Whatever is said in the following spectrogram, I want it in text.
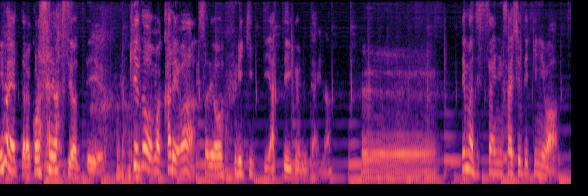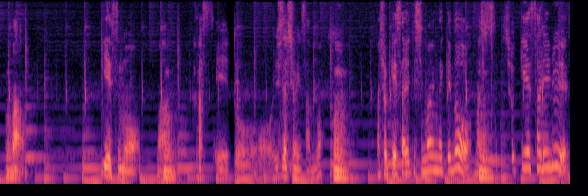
今やったら殺されますよっていう。けど、まあ、彼はそれを振り切ってやっていくみたいな。へで、まあ、実際に最終的には、ーまあ、イエスも、まあえー、と吉田松陰さんもうん。あ、処刑されてしまうんだけど、まあうん。処刑される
